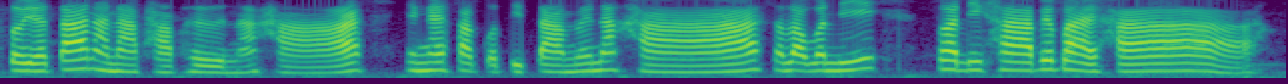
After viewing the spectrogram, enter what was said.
โตโยต้านานาพาเพลินนะคะ ยังไงฝากกดติดตามด้วยนะคะสำหรับวันนี้ สวัสดีค่ะ บ๊ายบายค่ะ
